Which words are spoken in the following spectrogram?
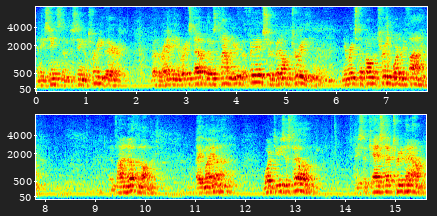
and he seen some seen a tree there. Brother Randy he reached up, and it was time of year the figs should have been on the tree. And he reached up on the tree. What did he find? Didn't find nothing on it. Amen. What did Jesus tell him? He said, cast that tree down.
